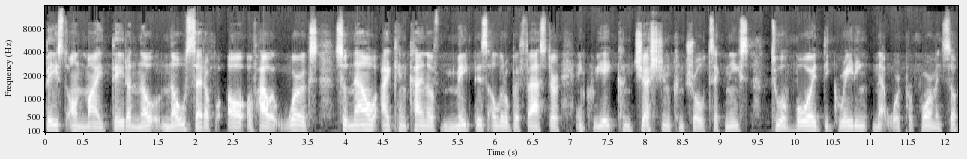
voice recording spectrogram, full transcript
based on my data know, know set of, of how it works. So now I can kind of make this a little bit faster and create congestion control techniques to avoid degrading network performance. So,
